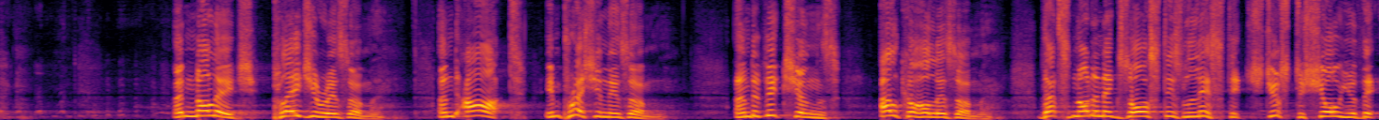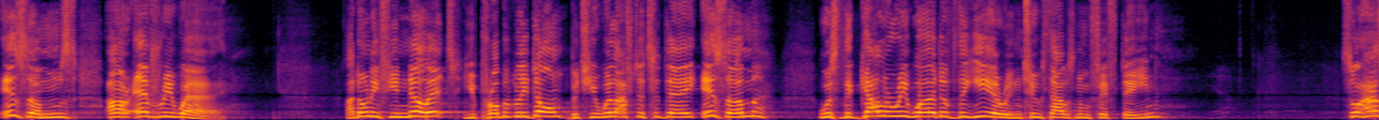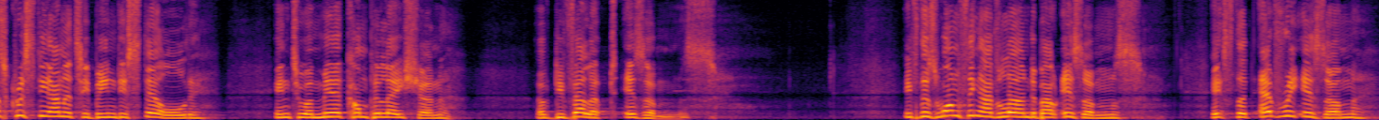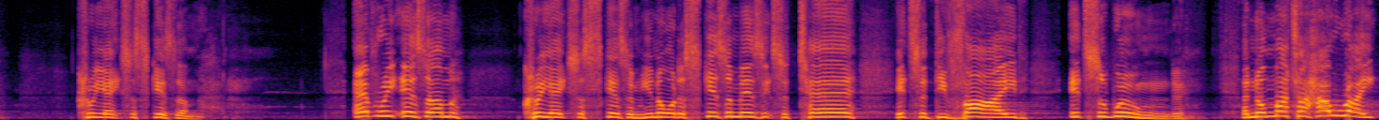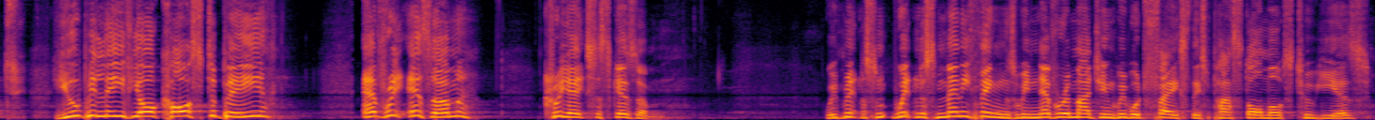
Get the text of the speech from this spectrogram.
and knowledge, plagiarism, and art, impressionism, and addictions, alcoholism. That's not an exhaustive list, it's just to show you the isms are everywhere. I don't know if you know it, you probably don't, but you will after today. Ism was the gallery word of the year in 2015. So, has Christianity been distilled into a mere compilation of developed isms? If there's one thing I've learned about isms, it's that every ism creates a schism. Every ism creates a schism. You know what a schism is? It's a tear, it's a divide, it's a wound. And no matter how right you believe your course to be, every ism creates a schism. We've witnessed many things we never imagined we would face this past almost two years.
